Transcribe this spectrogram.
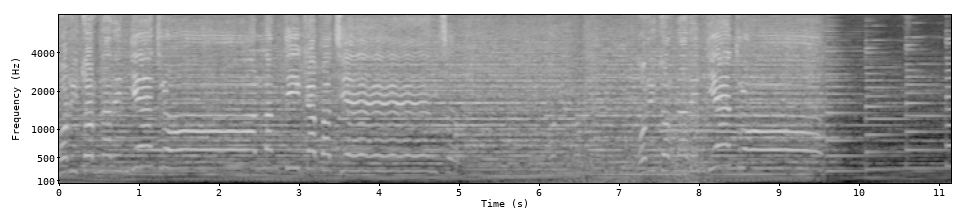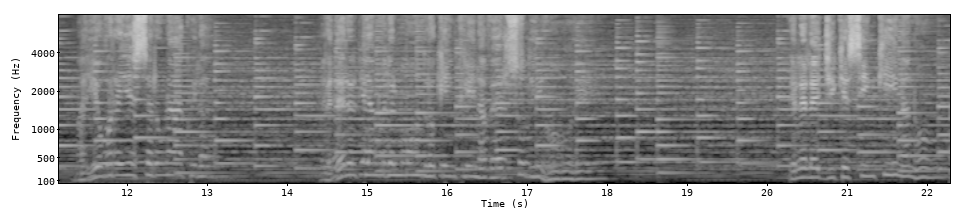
O ritornare indietro all'antica pazienza. O ritornare indietro. Ma io vorrei essere un'aquila, vedere il piano del mondo che inclina verso di noi. E le leggi che si inchinano,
